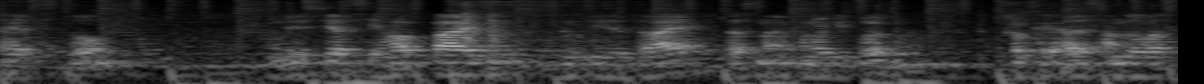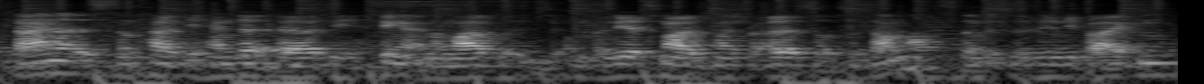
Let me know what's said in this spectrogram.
Jetzt so. Und ist jetzt die Hauptbalken, sind diese drei, das sind einfach nur die Brücken. Okay. Alles andere, was kleiner ist, sind halt die Hände, äh, die Finger in Normalposition. Wenn du jetzt mal zum Beispiel alles so zusammen machst, dann bist du sehen, die Balken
